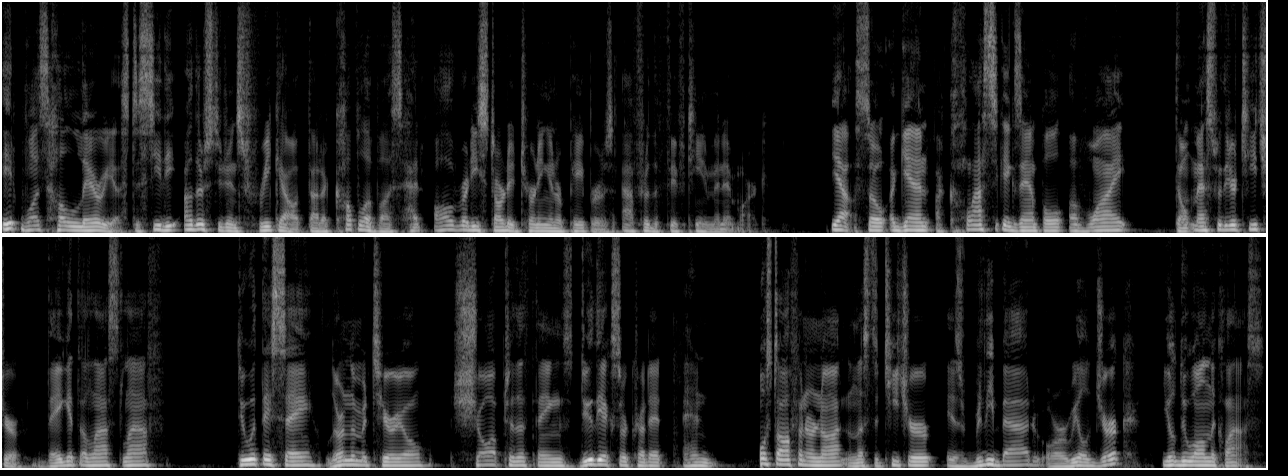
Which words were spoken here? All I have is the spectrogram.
It was hilarious to see the other students freak out that a couple of us had already started turning in our papers after the 15 minute mark. Yeah, so again, a classic example of why don't mess with your teacher. They get the last laugh. Do what they say, learn the material, show up to the things, do the extra credit, and most often or not, unless the teacher is really bad or a real jerk, you'll do well in the class.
